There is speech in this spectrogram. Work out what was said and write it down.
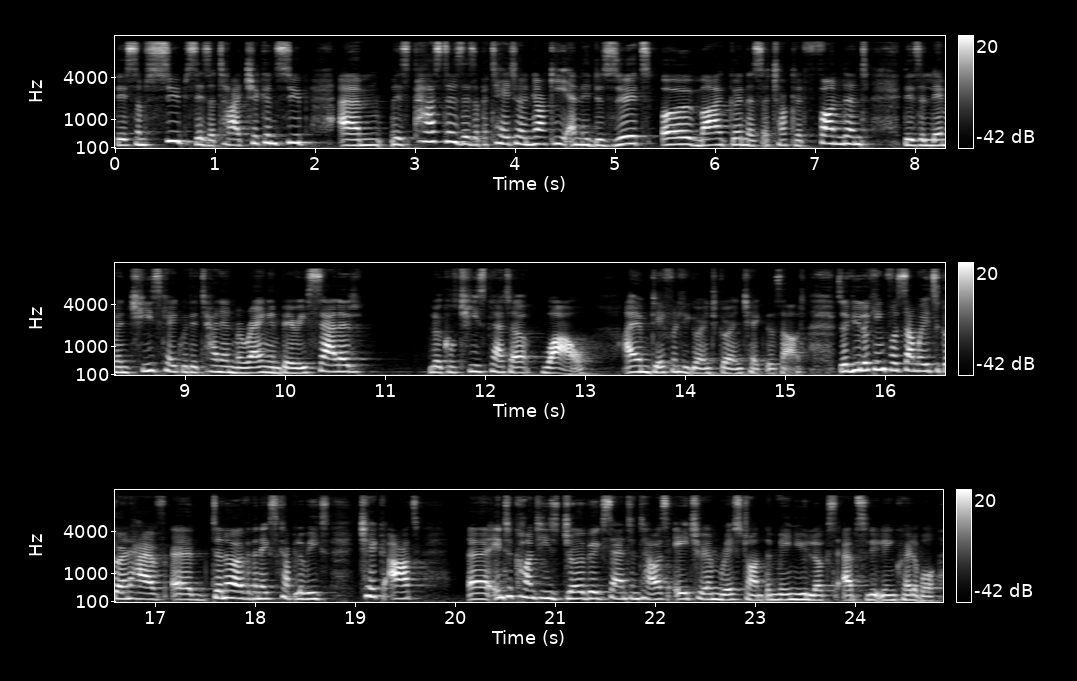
There's some soups. There's a Thai chicken soup. Um, there's pastas. There's a potato gnocchi and the desserts. Oh my goodness, a chocolate fondant. There's a lemon cheesecake with Italian meringue and berry salad. Local cheese platter. Wow. I am definitely going to go and check this out. So if you're looking for somewhere to go and have a dinner over the next couple of weeks, check out uh, Interconti's Joburg Sandton Towers Atrium restaurant. The menu looks absolutely incredible.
